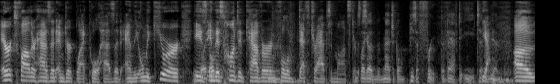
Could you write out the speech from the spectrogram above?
Eric's father has it, and Dirk Blackpool has it, and the only cure is like in this haunted cavern full of death traps and monsters. It's like a magical piece of fruit that they have to eat. And, Yeah. Uh,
